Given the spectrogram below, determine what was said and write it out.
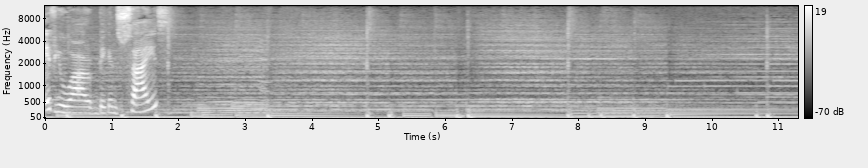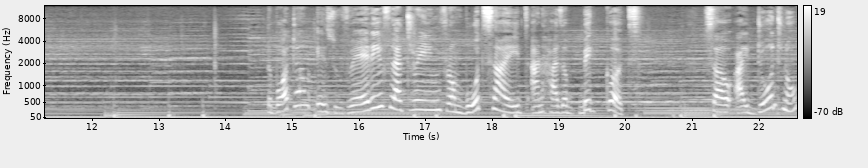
if you are big in size. The bottom is very flattering from both sides and has a big cut. So I don't know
